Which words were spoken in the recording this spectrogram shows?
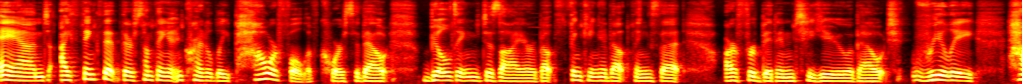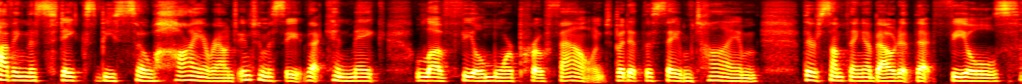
And I think that there's something incredibly powerful, of course, about building desire, about thinking about things that are forbidden to you, about really having the stakes be so high around intimacy that can make love feel more profound. But at the same time, there's something about it that feels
